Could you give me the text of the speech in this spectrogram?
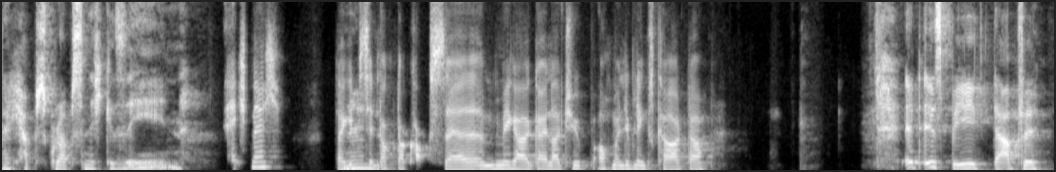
Ich habe Scrubs nicht gesehen. Echt nicht? Da gibt es den Dr. Cox, äh, mega geiler Typ, auch mein Lieblingscharakter. It is B, der Apfel.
